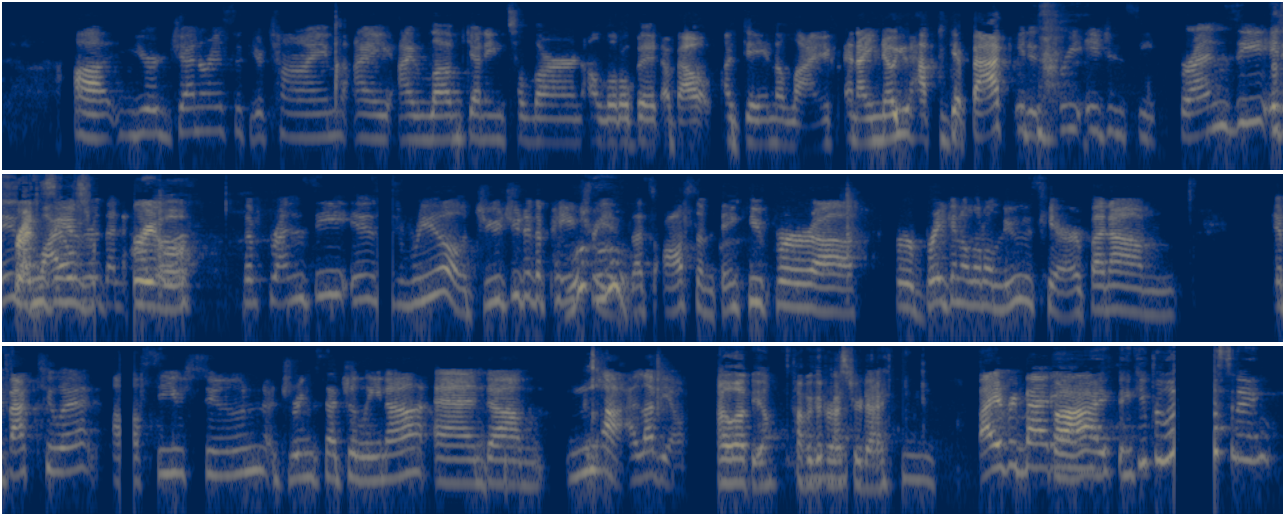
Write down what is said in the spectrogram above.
Uh, you're generous with your time. I, I love getting to learn a little bit about a day in the life. And I know you have to get back. It is free agency frenzy. The it is frenzy wilder is than real. ever. The frenzy is real. Juju to the Patriots. Woohoo. That's awesome. Thank you for uh, for breaking a little news here. But um, get back to it. I'll see you soon. Drinks at Jelena. And um, mwah, I love you. I love you. Have a good rest of your day. Bye, everybody. Bye. Thank you for listening.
